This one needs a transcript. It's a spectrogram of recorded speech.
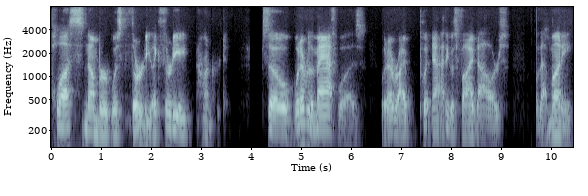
plus number was 30, like 3,800. So whatever the math was, whatever I put down, I think it was $5 of that money.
